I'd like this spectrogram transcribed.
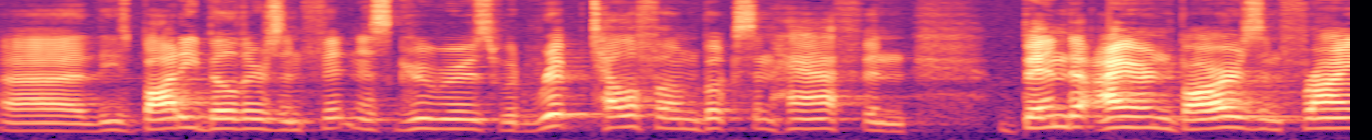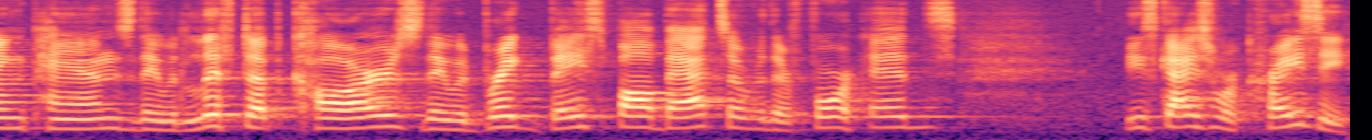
Uh, these bodybuilders and fitness gurus would rip telephone books in half and bend iron bars and frying pans. They would lift up cars. They would break baseball bats over their foreheads. These guys were crazy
